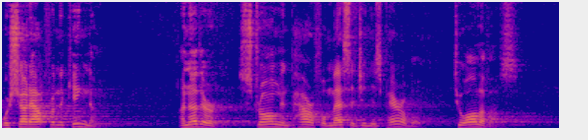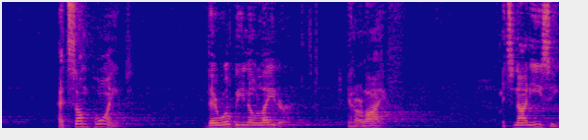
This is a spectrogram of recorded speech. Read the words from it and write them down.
were shut out from the kingdom. Another strong and powerful message in this parable to all of us. At some point, there will be no later in our life. It's not easy,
